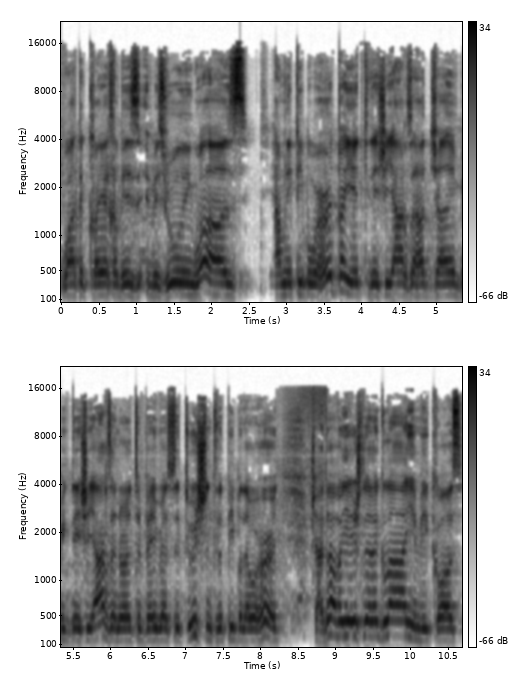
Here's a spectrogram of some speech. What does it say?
what the koich of his, of his ruling was. How many people were hurt by it? In order to pay restitution to the people that were hurt. Because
